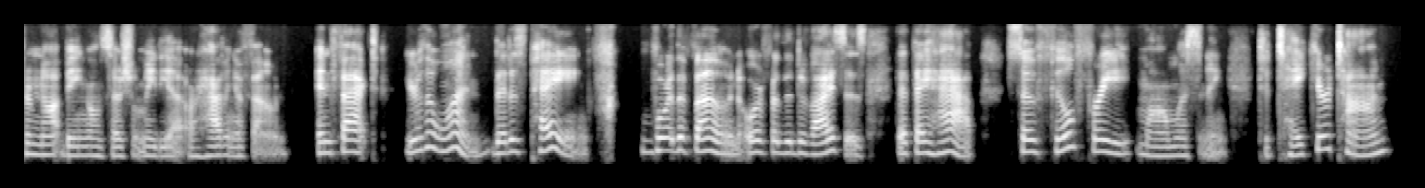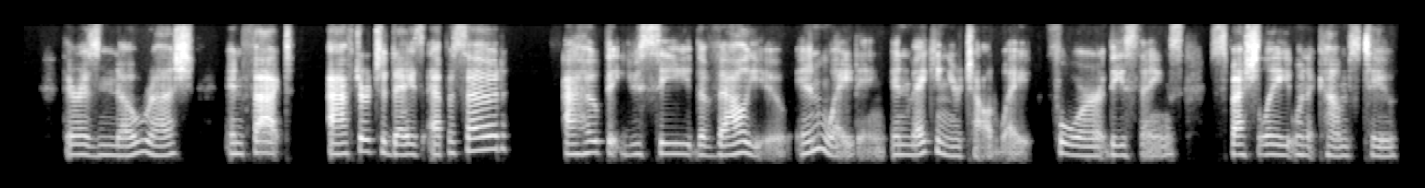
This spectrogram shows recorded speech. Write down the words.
from not being on social media or having a phone. In fact, you're the one that is paying for the phone or for the devices that they have. So feel free, mom listening, to take your time. There is no rush. In fact, after today's episode, I hope that you see the value in waiting, in making your child wait for these things, especially when it comes to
